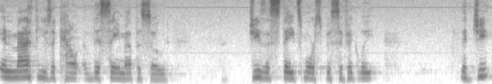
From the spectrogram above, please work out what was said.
in Matthew's account of this same episode, Jesus states more specifically that, G,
